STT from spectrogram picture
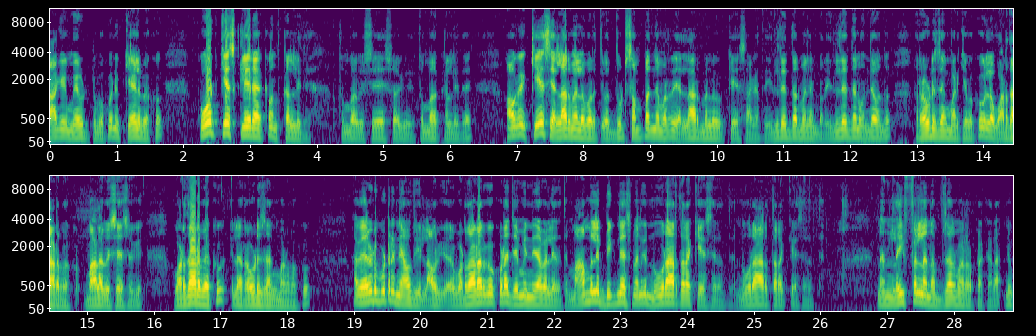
ಕಾಗೆಗೆ ಮೇವಿಟ್ಬೇಕು ನೀವು ಕೇಳಬೇಕು. ಕೋರ್ಟ್ ಕೇಸ್ ಕ್ಲಿಯರ್ ಆಗಕ್ಕೆ ಒಂದು ಕಲ್ಲಿದೆ. ತುಂಬ ವಿಶೇಷವಾಗಿ ತುಂಬ ಕಲ್ಲಿದೆ. ಆವಾಗ ಕೇಸ್ ಎಲ್ಲರ ಮೇಲೂ ಬರುತ್ತೆ. ಇವತ್ತು ದುಡ್ಡು ಸಂಪಾದನೆ ಮಾಡಿದ್ರೆ ಎಲ್ಲರ ಮೇಲೂ ಕೇಸ್ ಆಗುತ್ತೆ. ಇಲ್ಲದಿದ್ದವ್ರ ಮೇಲೆ ಬರೋ ಇಲ್ಲದಿದ್ದನ್ನು ಒಂದೇ ಒಂದು ರೌಡಿಸಂಗ್ ಮಾಡ್ಕೋಬೇಕು, ಇಲ್ಲ ಒಡೆದಾಡಬೇಕು. ಭಾಳ ವಿಶೇಷವಾಗಿ ಒಡೆದಾಡಬೇಕು, ಇಲ್ಲ ರೌಡಿಸಂಗ್ ಮಾಡಬೇಕು. ಅವೆರಡು ಬಿಟ್ಟರೆ ಇನ್ಯಾವುದೂ ಇಲ್ಲ. ಅವ್ರಿಗೆ ಒಡೆದಾಡೋರ್ಗೂ ಕೂಡ ಜಮೀನು ಅವೆಲ್ಲ ಇರುತ್ತೆ. ಮಾಮೂಲಿ ಬಿಗ್ನೆಸ್ ಮ್ಯಾನ್ಗೆ ನೂರಾರು ಥರ ಕೇಸ್ ಇರುತ್ತೆ. ನೂರಾರು ಥರ ಕೇಸ್ ಇರುತ್ತೆ. ನನ್ನ ಲೈಫಲ್ಲಿ ನಾನು ಅಬ್ಸರ್ವ್ ಮಾಡೋ ಪ್ರಕಾರ ನೀವು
